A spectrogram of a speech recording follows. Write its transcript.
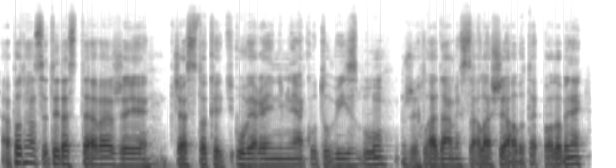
A potom sa teda stáva, že často keď uverejním nejakú tú výzvu, že hľadáme salaše alebo tak podobne,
